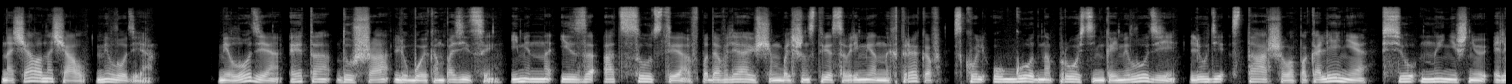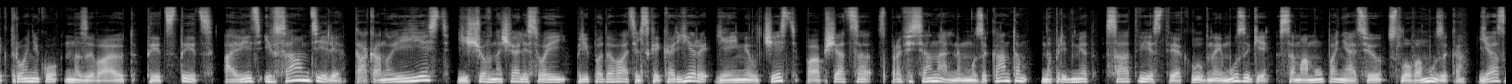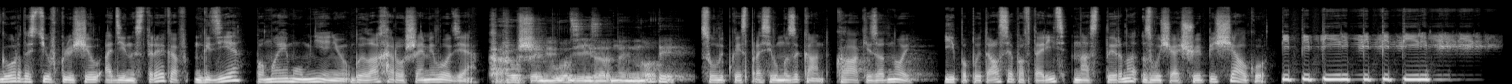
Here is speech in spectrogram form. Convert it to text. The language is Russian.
Начало-начал, мелодия. Мелодия – это душа любой композиции. Именно из-за отсутствия в подавляющем большинстве современных треков сколь угодно простенькой мелодии люди старшего поколения всю нынешнюю электронику называют тыц-тыц. А ведь и в самом деле так оно и есть. Еще в начале своей преподавательской карьеры я имел честь пообщаться с профессиональным музыкантом на предмет соответствия клубной музыки самому понятию слова «музыка». Я с гордостью включил один из треков, где, по моему мнению, была хорошая мелодия. Хорошая мелодия из одной ноты? С улыбкой спросил музыкант. Как из одной? и попытался повторить настырно звучащую пищалку. Пи-пи-пири, пи-пи-пири.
